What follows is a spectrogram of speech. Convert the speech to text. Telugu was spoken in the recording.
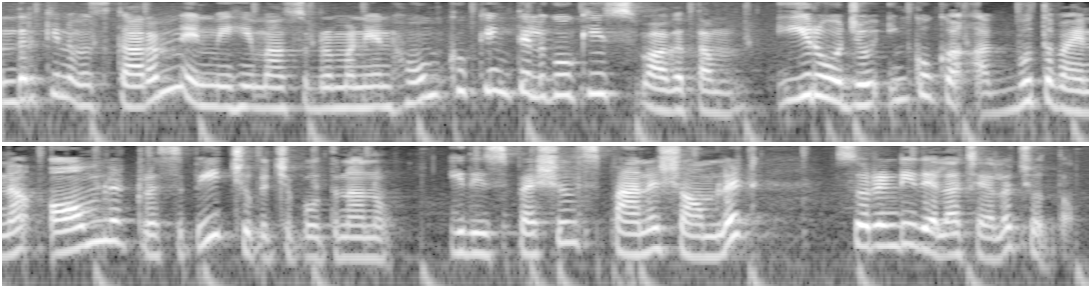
అందరికీ నమస్కారం. నేను మీ హేమా సుబ్రహ్మణ్యన్. హోమ్ కుకింగ్ తెలుగుకి స్వాగతం. ఈ రోజు ఇంకొక అద్భుతమైన ఆమ్లెట్ రెసిపీ చూపించబోతున్నాను. ఇది స్పెషల్ స్పానిష్ ఆమ్లెట్. సో రండి ఇది ఎలా చేయాలో చూద్దాం.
